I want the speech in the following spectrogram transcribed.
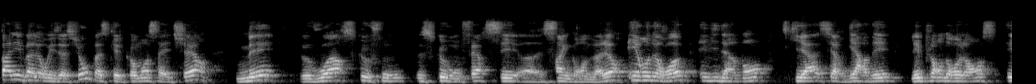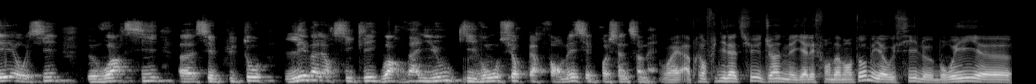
pas les valorisations parce qu'elles commencent à être chères, mais voir ce que font, ce que vont faire ces euh, cinq grandes valeurs. Et en Europe, évidemment, ce qu'il y a, c'est regarder les plans de relance et aussi de voir si euh, c'est plutôt les valeurs cycliques, voire value, qui vont surperformer ces prochaines semaines. Ouais. Après, on finit là-dessus, John. Mais il y a les fondamentaux, mais il y a aussi le bruit, euh,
